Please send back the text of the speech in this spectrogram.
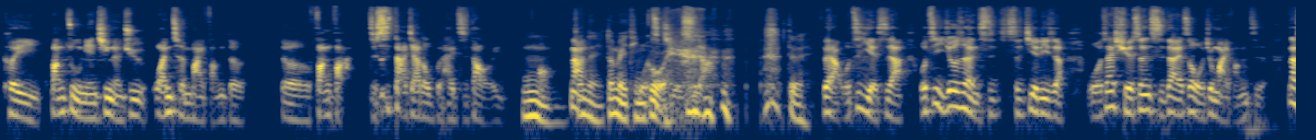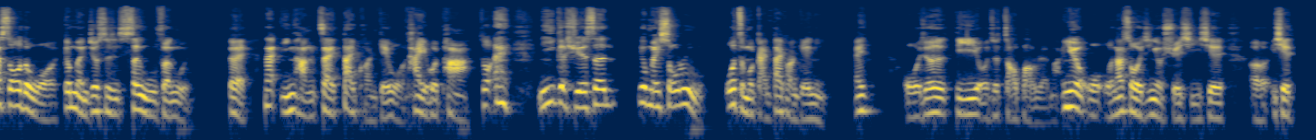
可以帮助年轻人去完成买房的的方法，只是大家都不太知道而已。嗯，哦、那都没听过。我自己也是啊，对对啊，我自己也是啊，我自己就是很实实际的例子啊。我在学生时代的时候我就买房子，那时候的我根本就是身无分文。对，那银行再贷款给我，他也会怕说：“哎，你一个学生又没收入，我怎么敢贷款给你？”哎。我就是第一，我就找保人嘛，因为我我那时候已经有学习一些呃一些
